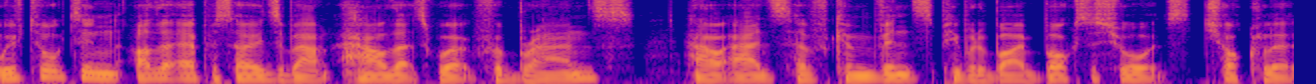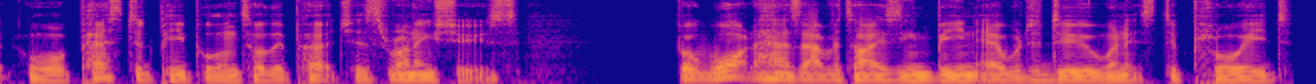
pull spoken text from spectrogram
We've talked in other episodes about how that's worked for brands, how ads have convinced people to buy boxer shorts, chocolate, or pestered people until they purchase running shoes. But what has advertising been able to do when it's deployed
